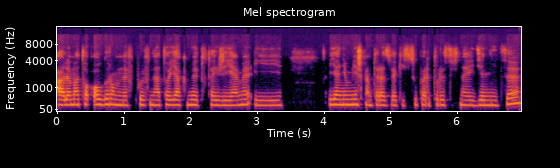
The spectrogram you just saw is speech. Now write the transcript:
ale ma to ogromny wpływ na to, jak my tutaj żyjemy i ja nie mieszkam teraz w jakiejś super turystycznej dzielnicy,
